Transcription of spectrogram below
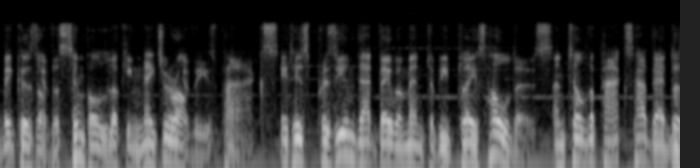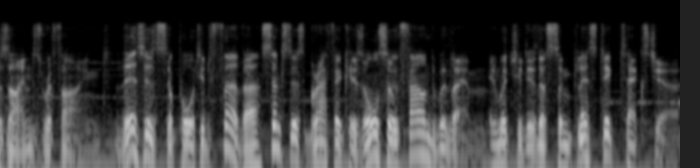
Because of the simple looking nature of these packs, it is presumed that they were meant to be placeholders until the packs had their designs refined. This is supported further since this graphic is also found with them, in which it is a simplistic texture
